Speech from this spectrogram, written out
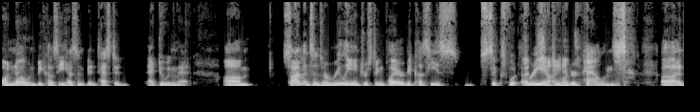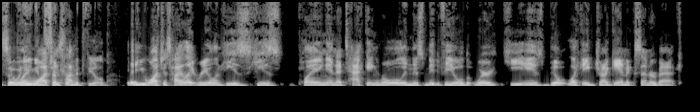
unknown because he hasn't been tested at doing that. Um, Simonsen's a really interesting player because he's six foot three and two hundred pounds, uh, and so when playing you watch central his midfield, yeah, you watch his highlight reel, and he's he's playing an attacking role in this midfield where he is built like a gigantic center back,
